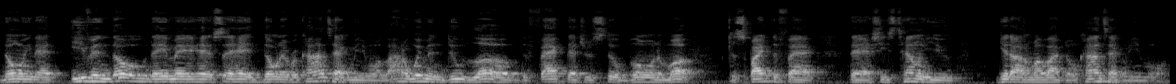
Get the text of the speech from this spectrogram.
knowing that even though they may have said, hey, don't ever contact me anymore, a lot of women do love the fact that you're still blowing them up, despite the fact that she's telling you, get out of my life, don't contact me anymore.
